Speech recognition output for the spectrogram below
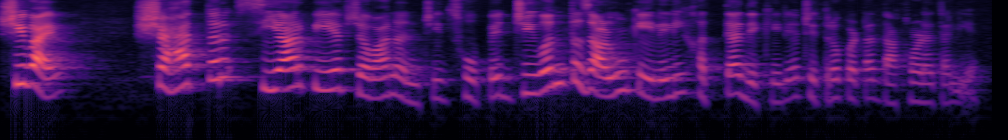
शिवाय शहात्तर सी आर पी एफ जवानांची झोपेत जिवंत जाळून केलेली हत्या देखील या चित्रपटात दाखवण्यात आली आहे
